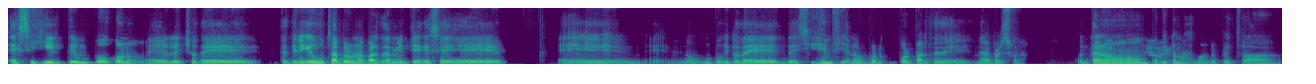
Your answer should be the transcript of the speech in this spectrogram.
exigirte un poco, ¿no? El hecho de, te tiene que gustar, pero una parte también tiene que ser, eh, eh, ¿no? Un poquito de, exigencia, ¿no? Por, parte de, la persona. Cuéntanos un poquito más con respecto a,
